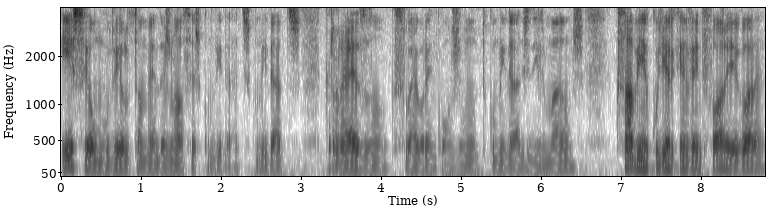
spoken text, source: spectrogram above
esse é o modelo também das nossas comunidades. Comunidades que rezam, que celebram em conjunto, comunidades de irmãos, que sabem acolher quem vem de fora e agora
